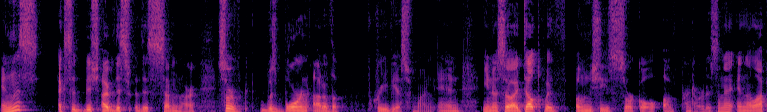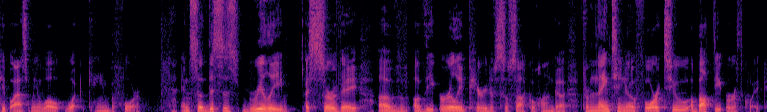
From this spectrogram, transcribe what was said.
and this exhibition, uh, this this seminar, sort of was born out of the previous one. And, you know, so I dealt with Onchi's circle of print artists, and, I, and a lot of people ask me, well, what came before? And so this is really a survey of, of the early period of Sosaku Hanga from 1904 to about the earthquake.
